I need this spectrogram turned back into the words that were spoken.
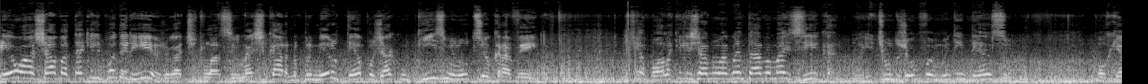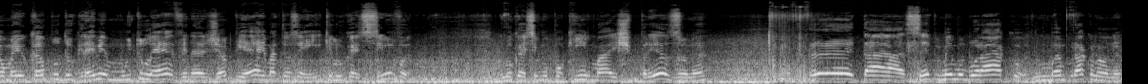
Eu achava até que ele poderia jogar de titular assim, mas cara, no primeiro tempo, já com 15 minutos eu cravei. Tinha bola que ele já não aguentava mais ir, cara. O ritmo do jogo foi muito intenso. Porque o meio-campo do Grêmio é muito leve, né? Jean-Pierre, Matheus Henrique, Lucas Silva. Lucas Silva um pouquinho mais preso, né? Eita, sempre mesmo buraco. Não mesmo buraco não, né?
